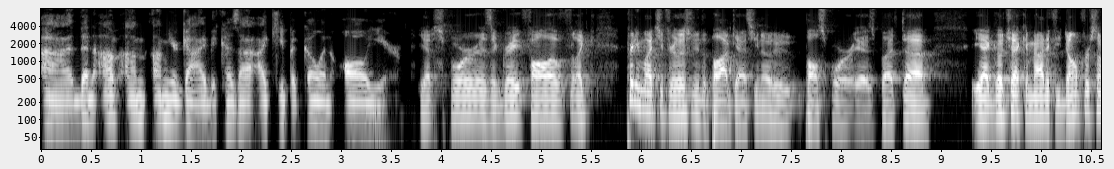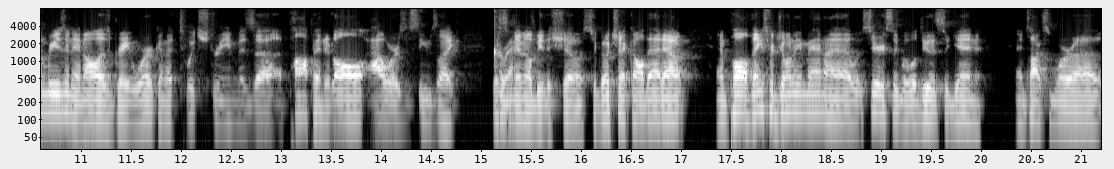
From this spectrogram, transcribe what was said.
uh, then I'm I'm I'm your guy because I, I keep it going all year. Yep, Sporer is a great follow for like pretty much if you're listening to the podcast, you know who Paul Sporer is. But uh, yeah, go check him out if you don't for some reason. And all his great work and that Twitch stream is uh, popping at all hours. It seems like this MLB the show. So go check all that out. And Paul, thanks for joining me, man. I uh, seriously, we'll do this again and talk some more uh,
